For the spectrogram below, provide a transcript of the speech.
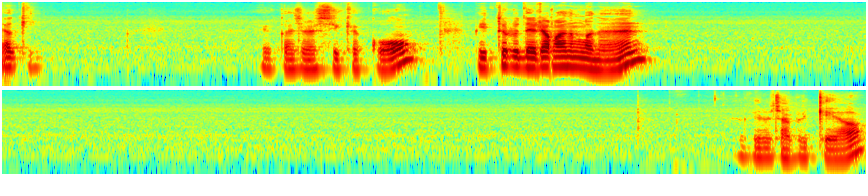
여기 여기까지 할 수 있겠고 밑으로 내려가는 거는 여기를 잡을게요.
